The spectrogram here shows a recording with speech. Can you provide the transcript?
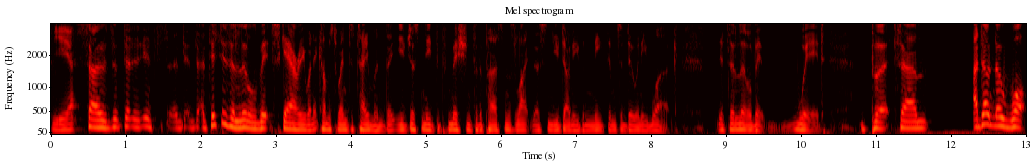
Yeah. So th- th- it's uh, th- this is a little bit scary when it comes to entertainment that you just need the permission for the person's likeness and you don't even need them to do any work. It's a little bit weird, but um, I don't know what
